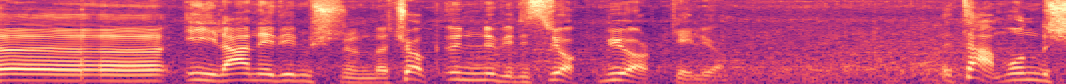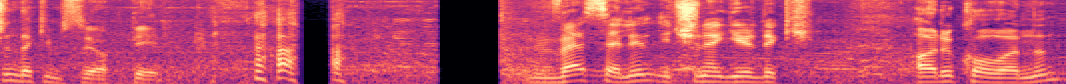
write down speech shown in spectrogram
e, ilan edilmiş durumda. Çok ünlü birisi yok. York geliyor. E, tamam onun dışında kimse yok diyelim. Vessel'in içine girdik. Arı kovanın.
